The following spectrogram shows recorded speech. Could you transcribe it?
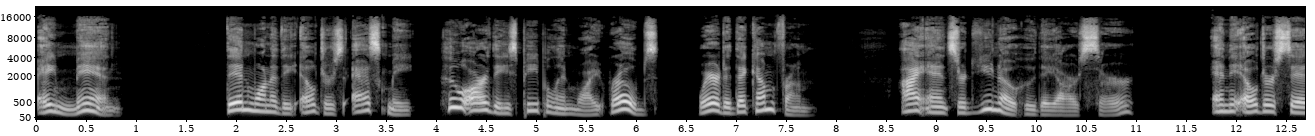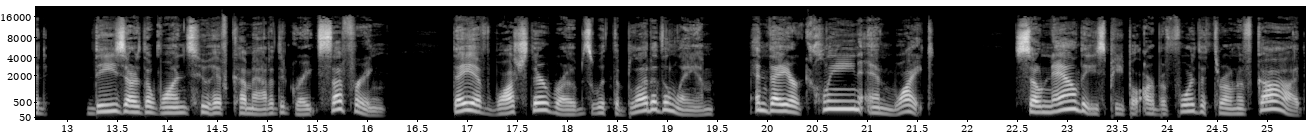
Amen. Then one of the elders asked me who are these people in white robes? Where did they come from? I answered, You know who they are, sir. And the elder said, These are the ones who have come out of the great suffering. They have washed their robes with the blood of the Lamb, and they are clean and white. So now these people are before the throne of God.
